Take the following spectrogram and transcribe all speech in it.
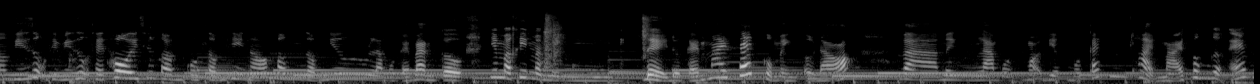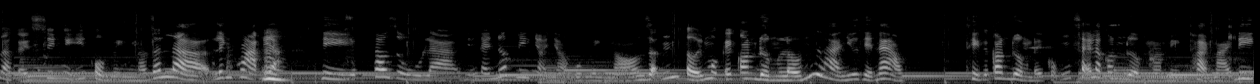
uh, ví dụ thì ví dụ thế thôi chứ còn cuộc sống thì nó không giống như là một cái bàn cờ nhưng mà khi mà mình để được cái mindset của mình ở đó và mình làm một mọi việc một cách thoải mái không gượng ép và cái suy nghĩ của mình nó rất là linh hoạt ừ. ạ thì cho dù là những cái nước đi nhỏ nhỏ của mình nó dẫn tới một cái con đường lớn là như thế nào thì cái con đường đấy cũng sẽ là con đường mà mình thoải mái đi.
